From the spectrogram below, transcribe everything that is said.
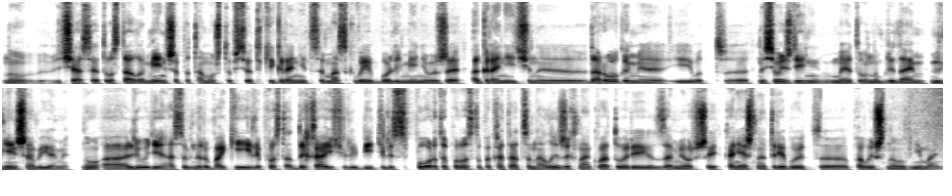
ну, сейчас этого стало меньше, потому что все-таки границы Москвы более-менее уже ограничены дорогами, и вот э, на сегодняшний день мы этого наблюдаем в меньшем объеме. Ну, а люди, особенно рыбаки или просто отдыхающие любители спорта, просто покататься на лыжах на акватории замерзшей, конечно, требуют э, повышенного внимания.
